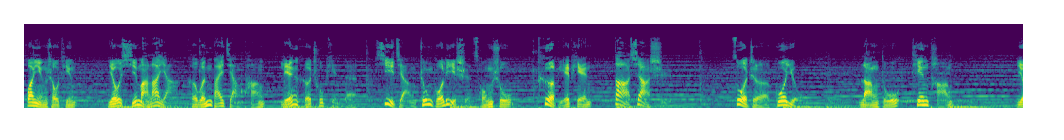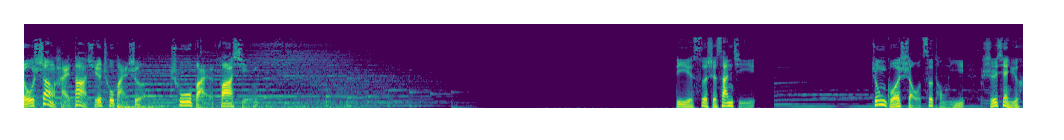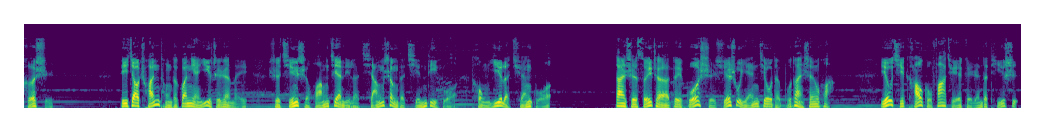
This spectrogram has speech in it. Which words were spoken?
欢迎收听由喜马拉雅和文白讲堂联合出品的《细讲中国历史丛书特别篇·大夏史》，作者郭勇，朗读天堂，由上海大学出版社出版发行。第四十三集。中国首次统一实现于何时？比较传统的观念一直认为是秦始皇建立了强盛的秦帝国，统一了全国。但是随着对国史学术研究的不断深化，尤其考古发掘给人的提示，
